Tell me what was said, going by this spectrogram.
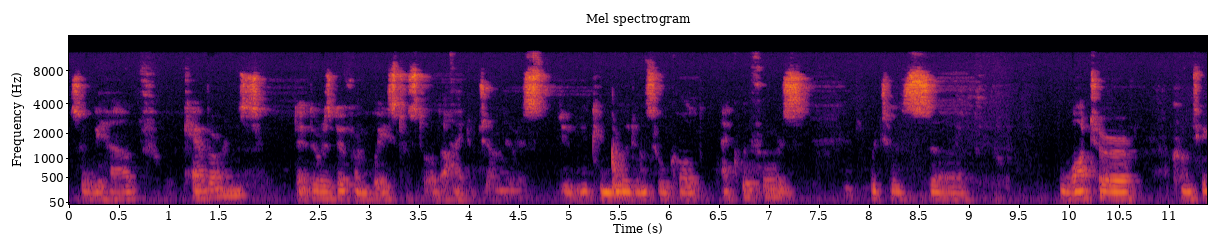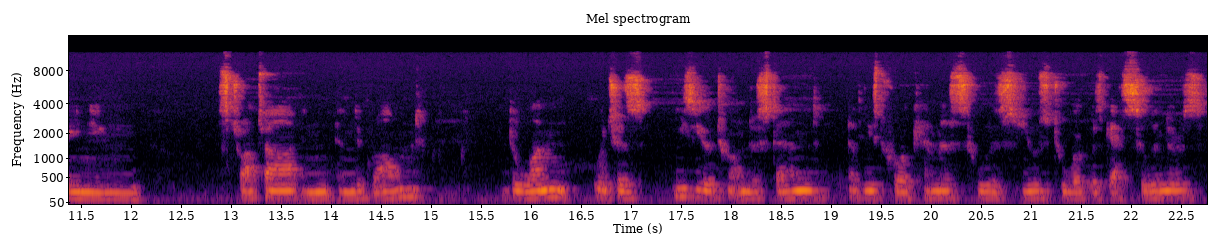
So we have caverns. There, is different ways to store the hydrogen. There is you, you can do it in so-called aquifers, which is uh, water containing strata in, in the ground. The one which is easier to understand, at least for a chemist who is used to work with gas cylinders,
